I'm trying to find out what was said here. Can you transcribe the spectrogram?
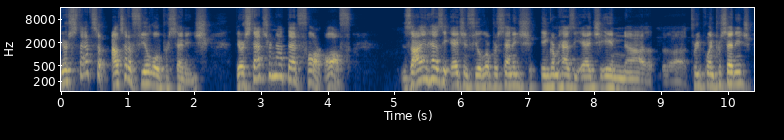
Their stats are outside of field goal percentage. Their stats are not that far off. Zion has the edge in field goal percentage. Ingram has the edge in uh, uh, three point percentage.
